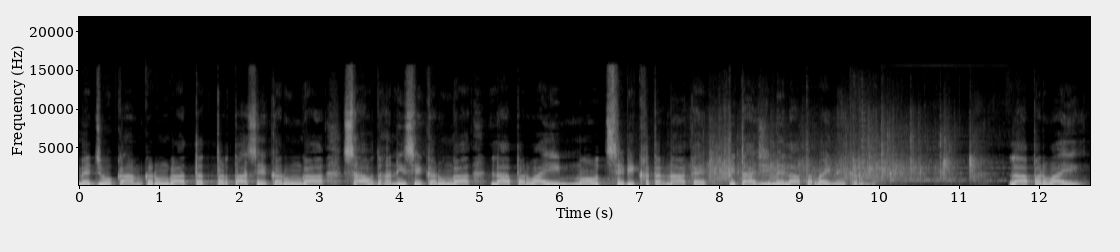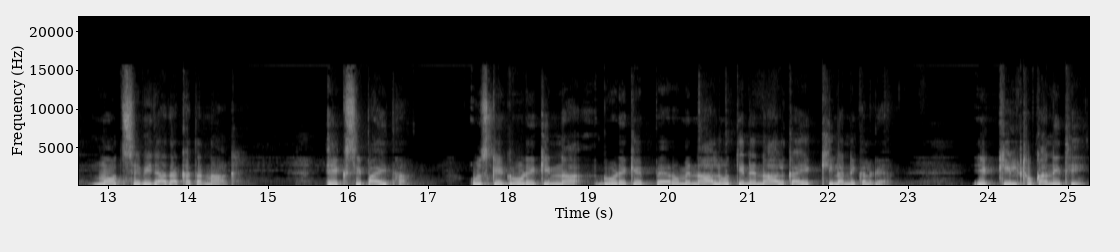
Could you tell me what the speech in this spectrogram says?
मैं जो काम करूंगा तत्परता से करूंगा सावधानी से करूंगा लापरवाही मौत से भी खतरनाक है पिताजी मैं लापरवाही नहीं करूंगा लापरवाही मौत से भी ज्यादा खतरनाक है एक सिपाही था। उसके घोड़े की ना, घोड़े के पैरों में नाल होती ना, नाल का एक खीला निकल गया। एक कील ठुकानी थी।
